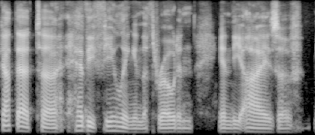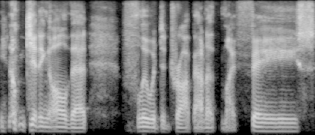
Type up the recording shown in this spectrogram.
got that uh, heavy feeling in the throat and in the eyes of, you know, getting all that fluid to drop out of my face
